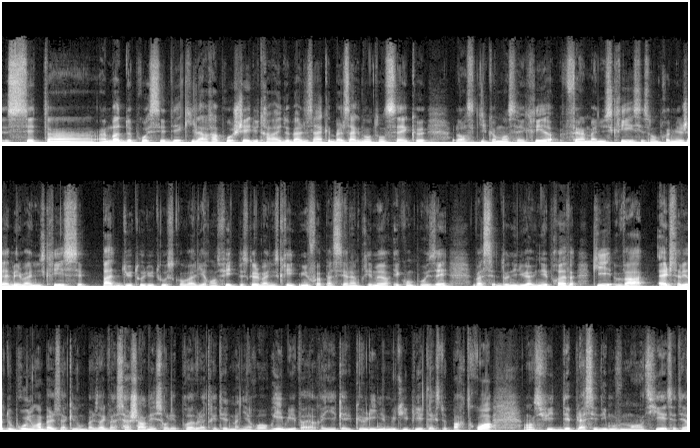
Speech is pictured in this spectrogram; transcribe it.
c'est un, mode de procédé qu'il a rapproché du travail de Balzac. Balzac, dont on sait que lorsqu'il commence à écrire, fait un manuscrit, c'est son premier jet, mais le manuscrit, c'est pas du tout, du tout ce qu'on va lire ensuite, puisque le manuscrit, une fois passé à l'imprimeur et composé, va donner lieu à une épreuve qui va, elle, servir de brouillon à Balzac. Et donc Balzac va s'acharner sur l'épreuve, la traiter de manière horrible, il va rayer quelques lignes, multiplier le texte par trois, ensuite déplacer des mouvements entiers, etc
